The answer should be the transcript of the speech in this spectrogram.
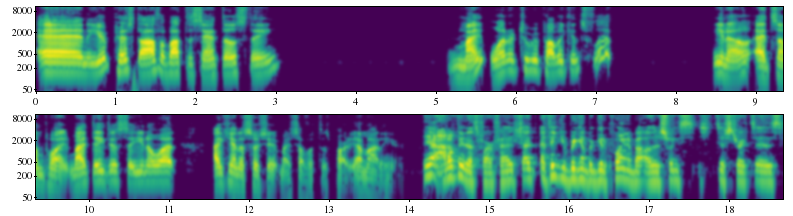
and you're pissed off about the Santos thing, might one or two Republicans flip? You know, at some point, might they just say, you know what, I can't associate myself with this party. I'm out of here. Yeah, I don't think that's far fetched. I, I, think you bring up a good point about other swing s- districts is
